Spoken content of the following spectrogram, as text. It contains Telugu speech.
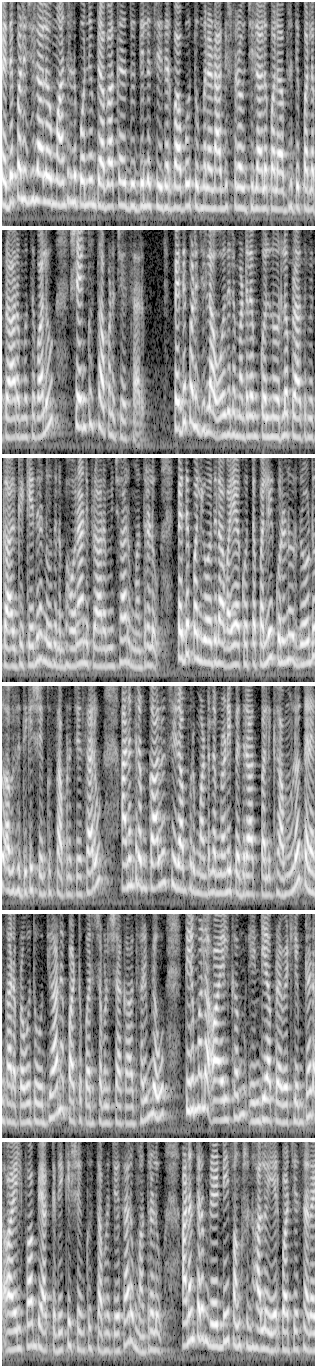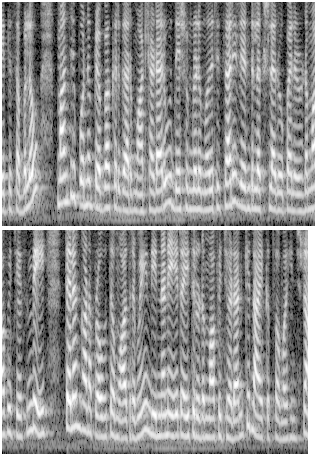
పెద్దపల్లి జిల్లాలో మంత్రులు పొన్నం ప్రభాకర్ దుద్దిల్ల శ్రీధర్ బాబు తుమ్మల నాగేశ్వరరావు జిల్లాలో పలు అభివృద్ధి పనుల ప్రారంభోత్సవాలు శంకుస్థాపన చేశారు. పెద్దపల్లి జిల్లా ఓదెల మండలం కొలనూరులో ప్రాథమిక ఆరోగ్య కేంద్ర నూతన భవనాన్ని ప్రారంభించారు మంత్రులు. పెద్దపల్లి ఓదెల వయా కొత్తపల్లి కొలనూరు రోడ్డు అభివృద్ధికి శంకుస్థాపన చేశారు. అనంతరం కాల్వ శ్రీరాంపూర్ మండలంలోని పెదరాత్పల్లి గ్రామంలో తెలంగాణ ప్రభుత్వ ఉద్యాన పట్టు పరిశ్రమల శాఖ ఆధ్వర్యంలో Tirumala oil cum India private limited oil farm ఫ్యాక్టరీకి శంకుస్థాపన చేశారు మంత్రులు. అనంతరం రెడ్డి ఫంక్షన్ హాల్లో ఏర్పాటు చేసిన రైతు సభలో మంత్రి పొన్నం ప్రభాకర్ గారు మాట్లాడారు. దేశంలోని మొదటిసారి రెండు లక్షల రూపాయల రుణమాఫీ చేసింది తెలంగాణ ప్రభుత్వం మాత్రమే. నిన్ననే రైతు రుణమాఫీ చేయడానికి నాయకత్వం నిర్వహించిన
